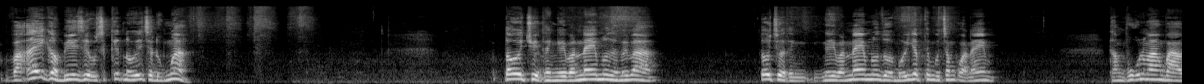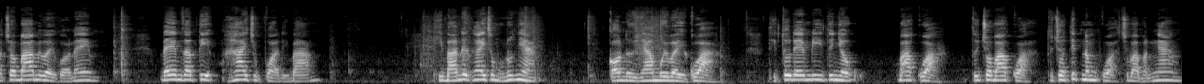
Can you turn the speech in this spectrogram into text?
Vãi cả bia rượu sẽ kết nối chả đúng à Tôi chuyển thành nghề bán nem luôn rồi mấy bà. Tôi trở thành nghề bán nem luôn rồi, mới nhập thêm 100 quả nem. Thằng Vũ nó mang vào cho 37 quả nem, Đem ra tiệm 20 quả để bán. Thì bán được ngay trong một nốt nhạc. Còn ở nhà 17 quả. Thì tôi đem đi, tôi nhậu ba quả, Tôi cho ba quả, Tôi cho tiếp 5 quả cho bà bán ngang.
